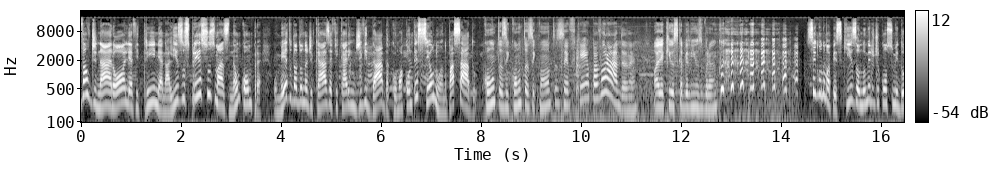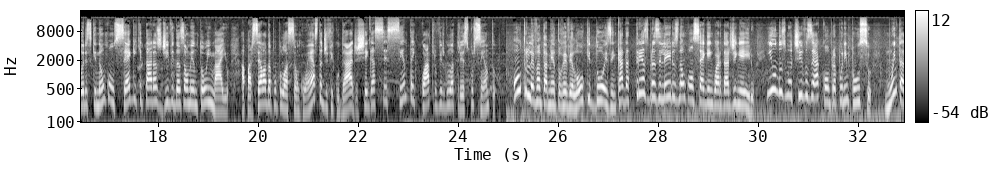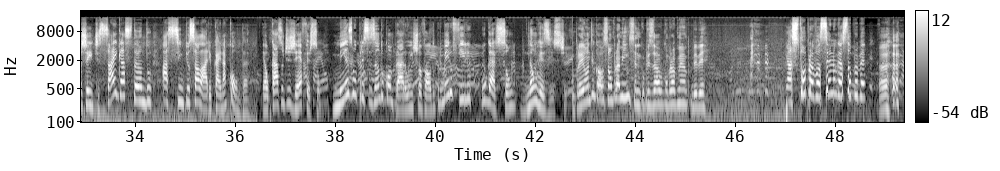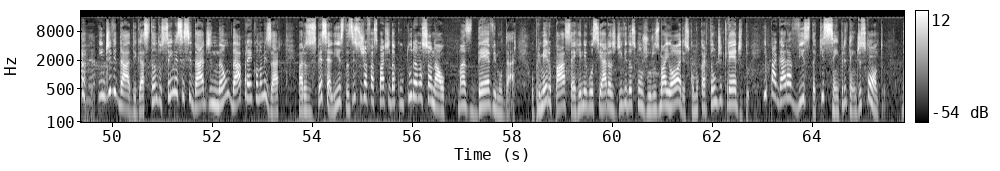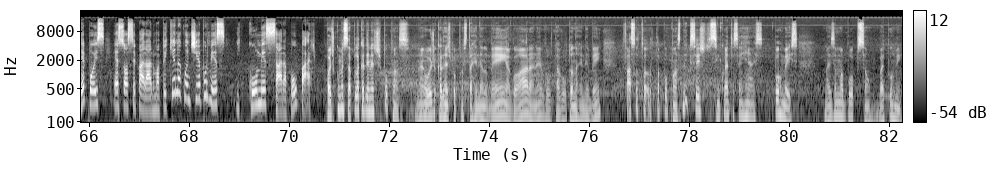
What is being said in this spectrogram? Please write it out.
Valdinar olha a vitrine, analisa os preços, mas não compra. O medo da dona de casa é ficar endividada, como aconteceu no ano passado. Contas e contas e contas, eu fiquei apavorada, né? Olha aqui os cabelinhos brancos. Segundo uma pesquisa, o número de consumidores que não consegue quitar as dívidas aumentou em maio. A parcela da população com esta dificuldade chega a 64,3%. Outro levantamento revelou que dois em cada três brasileiros não conseguem guardar dinheiro. E um dos motivos é a compra por impulso. Muita gente sai gastando assim que o salário cai na conta. É o caso de Jefferson. Mesmo precisando comprar o enxoval do primeiro filho, o garçom não resiste. Comprei ontem calção para mim, sendo que eu precisava comprar para meu bebê. Gastou para você, não gastou para o bebê. Endividado e gastando sem necessidade não dá para economizar. Para os especialistas, isso já faz parte da cultura nacional, mas deve mudar. O primeiro passo é renegociar as dívidas com juros maiores, como cartão de crédito, e pagar à vista, que sempre tem desconto. Depois, é só separar uma pequena quantia por mês e começar a poupar. Pode começar pela caderneta de poupança. Né? Hoje a caderneta de poupança está rendendo bem agora, né? está voltando a render bem. Faça a tua, poupança, nem que seja de 50 a 100 reais por mês. Mas é uma boa opção, vai por mim.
